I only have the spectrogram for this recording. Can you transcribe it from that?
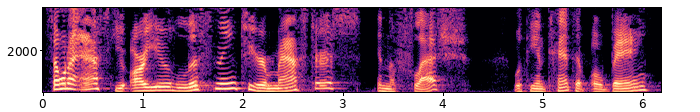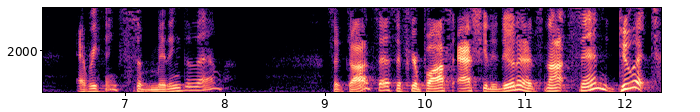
So I want to ask you, are you listening to your masters in the flesh with the intent of obeying everything, submitting to them? So God says if your boss asks you to do it and it's not sin, do it.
